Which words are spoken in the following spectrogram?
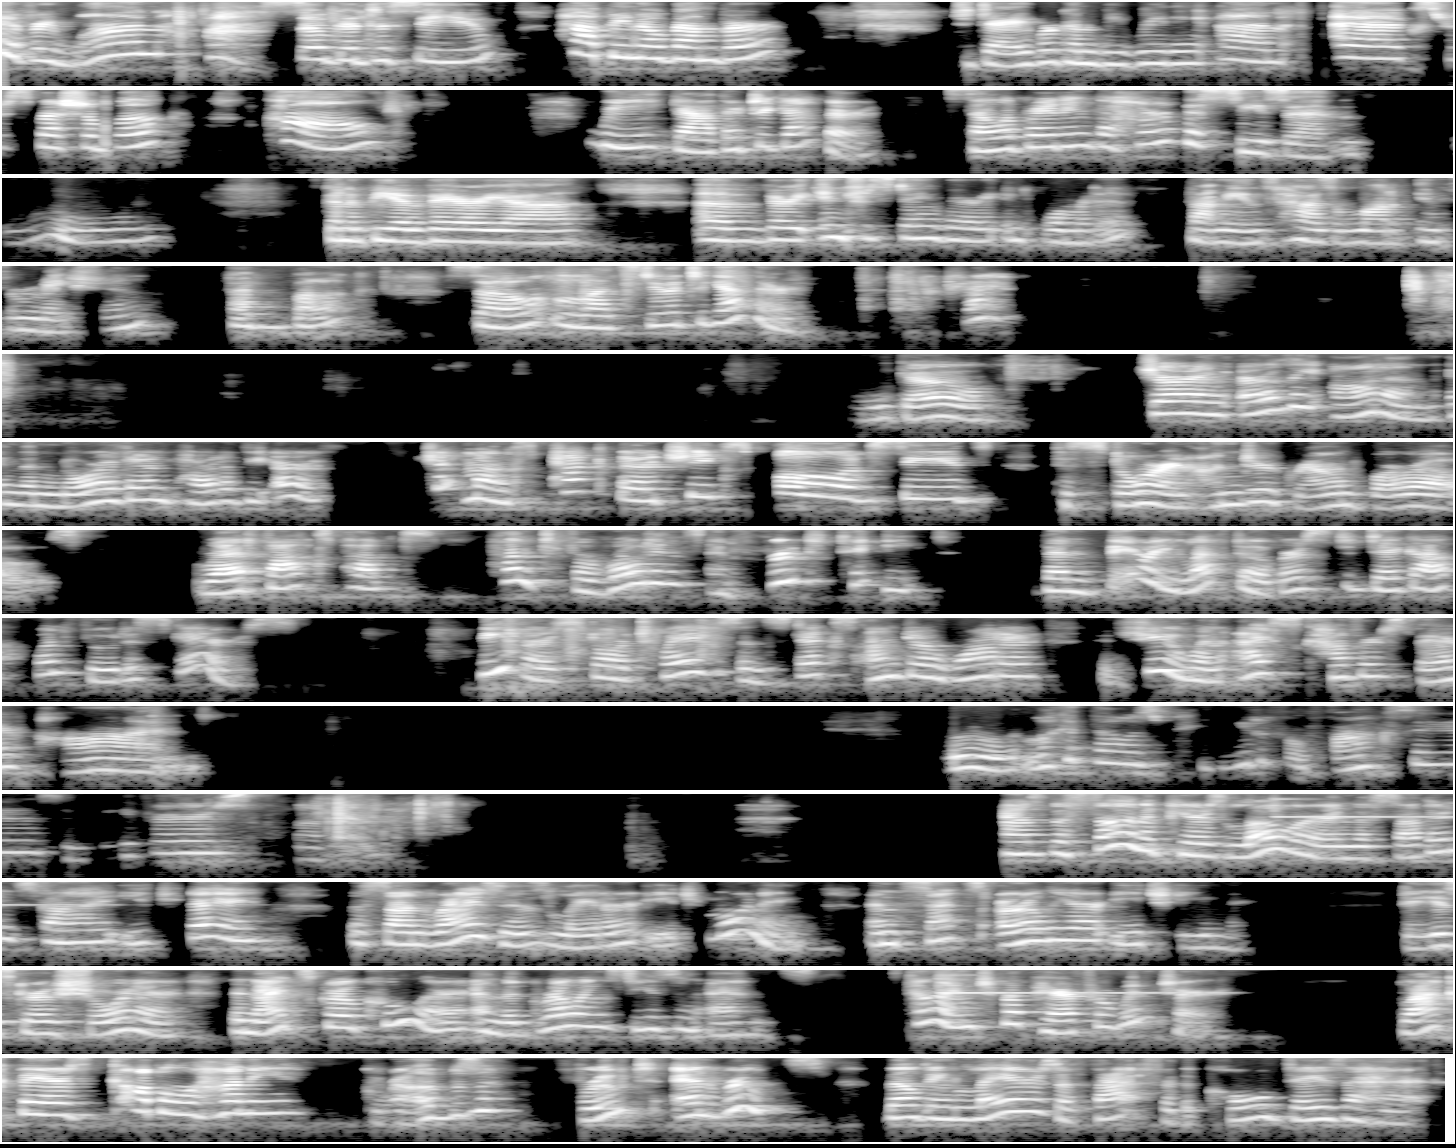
Hi, everyone. Oh, so good to see you. Happy November. Today, we're going to be reading an extra special book called We Gather Together, celebrating the harvest season. Ooh. It's going to be a very, uh, a very interesting, very informative. That means has a lot of information that book. So let's do it together. Okay. We go. During early autumn in the northern part of the earth, chipmunks pack their cheeks full of seeds to store in underground burrows. Red fox pups hunt for rodents and fruit to eat, then bury leftovers to dig up when food is scarce. Beavers store twigs and sticks underwater to chew when ice covers their pond. Ooh, look at those beautiful foxes and beavers. Love it. As the sun appears lower in the southern sky each day, the sun rises later each morning and sets earlier each evening. Days grow shorter, the nights grow cooler, and the growing season ends. Time to prepare for winter. Black bears gobble honey, grubs, fruit, and roots building layers of fat for the cold days ahead.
